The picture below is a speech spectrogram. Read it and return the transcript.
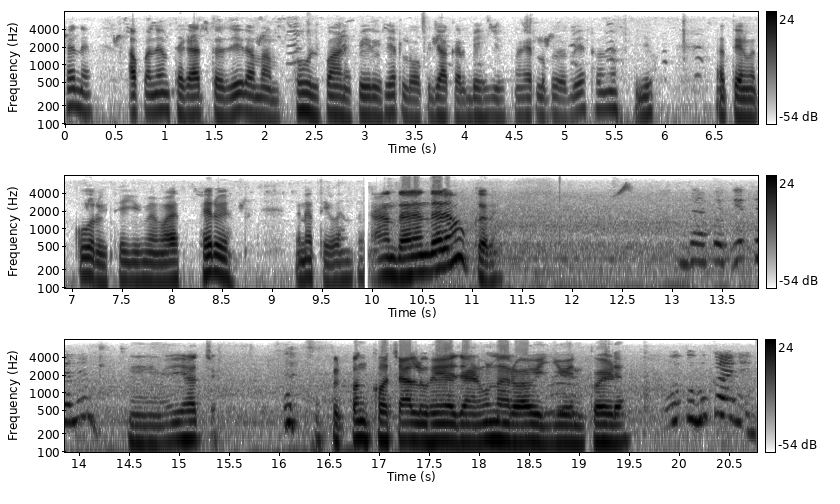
છે ને. આપણને એમ થાય કે આજ તો જીરામાં આમ ફૂલ પાણી પીર્યું છે, એટલો ઝાકર બેસી ગયું, પણ એટલો બધો બેઠો નથી ગયો. અત્યારમાં કોરું થઈ ગયું મેં વાત ફેરવે. નથી વાંધો. અંદર અંદર શું કરે. હમ એ સાચું. પંખો ચાલુ હે જાણે ઉનાળો આવી ગયો એને કોયડે. હું તો મુકાય નહીં.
